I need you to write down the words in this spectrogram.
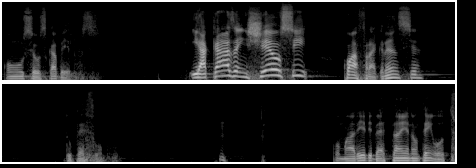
com os seus cabelos. E a casa encheu-se com a fragrância do perfume. Com Maria de Betânia não tem outro.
